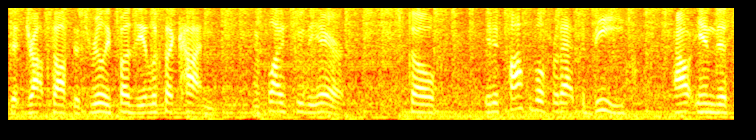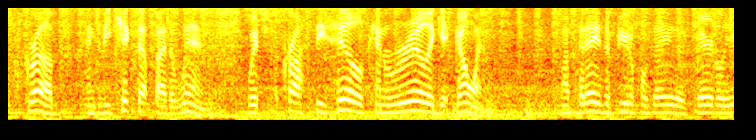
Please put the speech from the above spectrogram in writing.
that drops off that's really fuzzy. It looks like cotton and flies through the air. So it is possible for that to be out in this scrub and to be kicked up by the wind, which across these hills can really get going. Now today's a beautiful day. There's barely,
